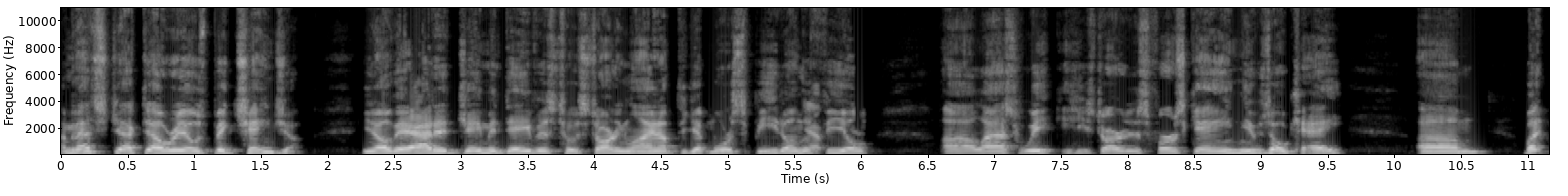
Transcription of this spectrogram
I mean, that's Jack Del Rio's big changeup. You know, they added Jamin Davis to a starting lineup to get more speed on the yep. field uh, last week. He started his first game. He was okay. Um, but,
